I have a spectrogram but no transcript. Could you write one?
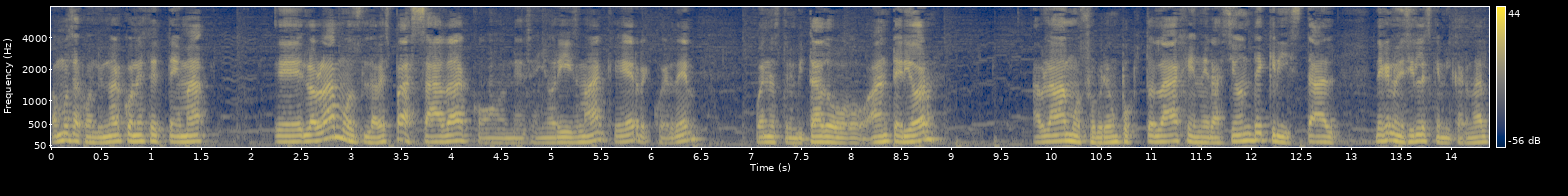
Vamos a continuar con este tema. Eh, lo hablábamos la vez pasada con el señor Isma, que recuerden, fue nuestro invitado anterior. Hablábamos sobre un poquito la generación de cristal. Déjenme decirles que mi carnal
